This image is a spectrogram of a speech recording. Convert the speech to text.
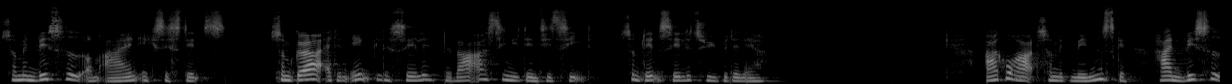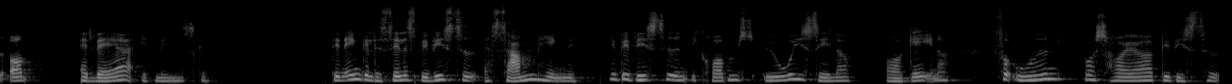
som en vidshed om egen eksistens, som gør, at den enkelte celle bevarer sin identitet som den celletype, den er. Akkurat som et menneske har en vidshed om at være et menneske. Den enkelte celles bevidsthed er sammenhængende med bevidstheden i kroppens øvrige celler og organer, for uden vores højere bevidsthed.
